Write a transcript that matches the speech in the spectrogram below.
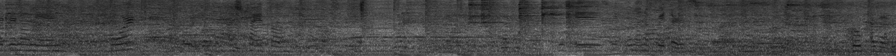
Lagi yung order namin. Pork. Tapos pa ito. This is banana fritters. Cook again.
